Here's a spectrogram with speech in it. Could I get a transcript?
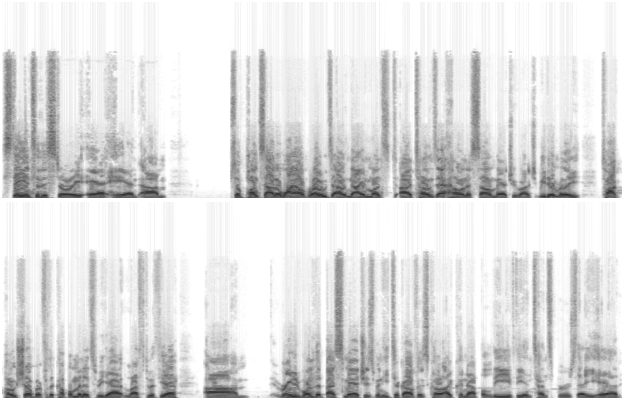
stay into the story at hand. Um, so Punk's out a while, Rhodes out nine months. Uh, Tones at Hell in a Cell match we watched. We didn't really talk post show, but for the couple minutes we got left with you, um, rated one of the best matches. When he took off his coat, I could not believe the intense bruise that he had.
